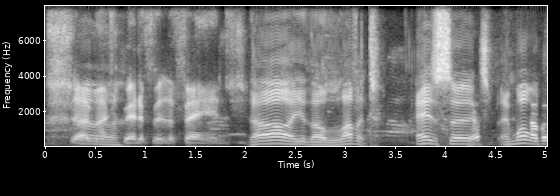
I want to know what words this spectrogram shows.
So Uh. much better for the fans. Oh, yeah, they'll love it. As uh, Yep. and while Uh,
